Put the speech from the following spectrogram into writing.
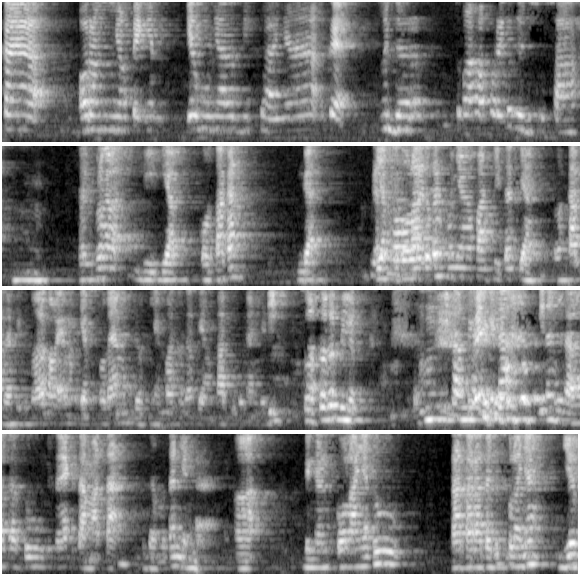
kayak orang yang pengen ilmunya lebih banyak kayak ngejar sekolah favorit itu jadi susah Tapi pula kalau di tiap kota kan nggak tiap sekolah kan. itu kan punya fasilitas yang lengkap gak sih? Kecuali kalau emang tiap sekolah emang udah punya fasilitas yang lengkap gitu kan. Jadi Swasta kan banyak. Hmm, bisa misalnya kita kita di salah satu misalnya kecamatan kecamatan yang eh, dengan sekolahnya tuh rata-rata itu sekolahnya dia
